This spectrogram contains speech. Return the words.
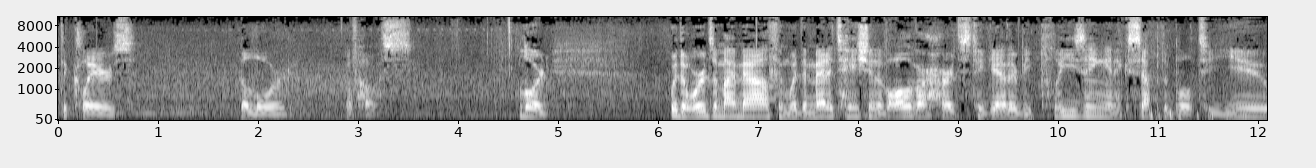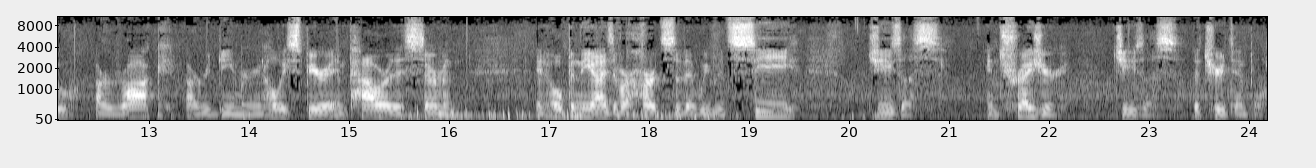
declares the Lord of hosts. Lord, with the words of my mouth and with the meditation of all of our hearts together be pleasing and acceptable to you, our rock, our Redeemer. And Holy Spirit, empower this sermon and open the eyes of our hearts so that we would see Jesus and treasure Jesus, the true temple.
